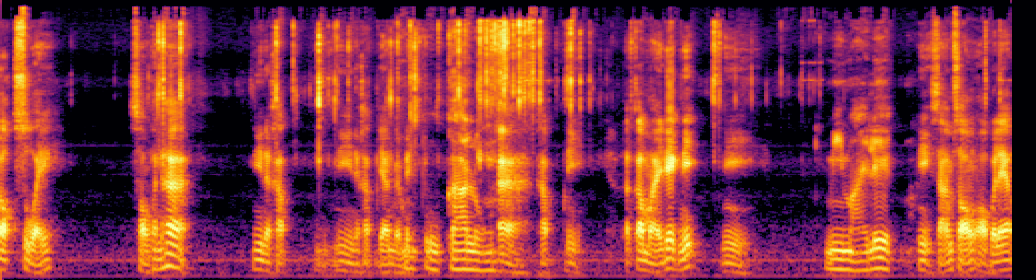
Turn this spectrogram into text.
ดอกสวย2,500นี่นะครับ นี่นะครับ ยันแบบหลวนี้งปู่กาหลง อ่าครับนี่ แล้วก็หมายเลขนี้นี่ มีหมายเลข นี่สามสองออกไปแล้ว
